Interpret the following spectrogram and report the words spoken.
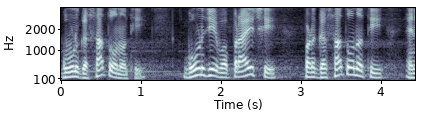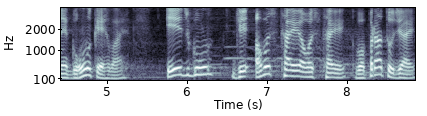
ગુણ ઘસાતો નથી. ગુણ જે વપરાય છે, પણ ઘસાતો નથી, એને ગુણ કહેવાય. એ જ ગુણ જે અવસ્થાએ અવસ્થાએ વપરાતો જાય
